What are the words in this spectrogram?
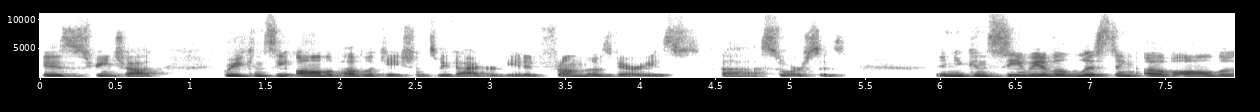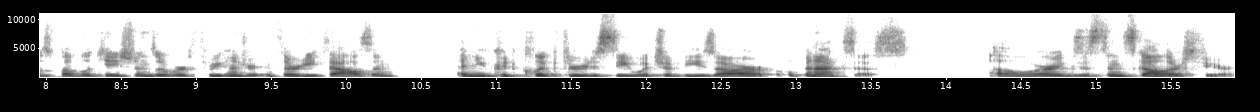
is a screenshot where you can see all the publications we've aggregated from those various uh, sources. And you can see we have a listing of all those publications, over 330,000, and you could click through to see which of these are open access or exist in Scholarsphere,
